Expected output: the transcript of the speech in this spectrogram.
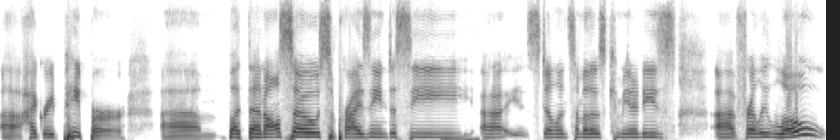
uh, high grade paper, um, but then also surprising to see uh, still in some of those communities uh, fairly low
